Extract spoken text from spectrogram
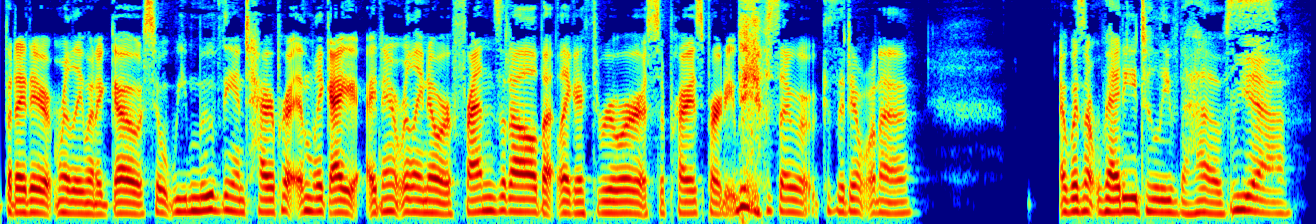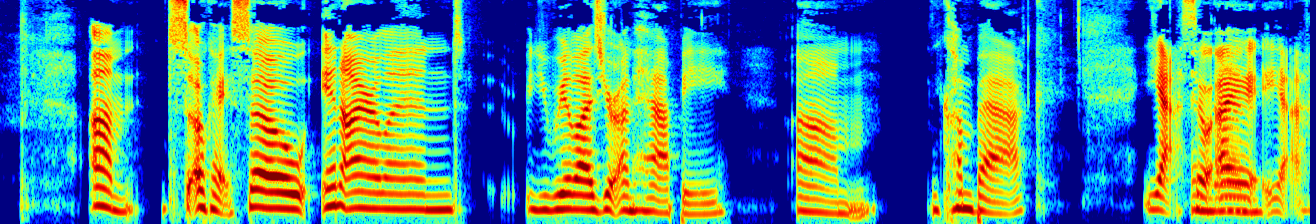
but I didn't really want to go so we moved the entire and like I I didn't really know her friends at all but like I threw her a surprise party because I because I didn't want to I wasn't ready to leave the house. Yeah. Um. So, okay. So in Ireland, you realize you're unhappy. Um. You come back. Yeah. So And I yeah.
